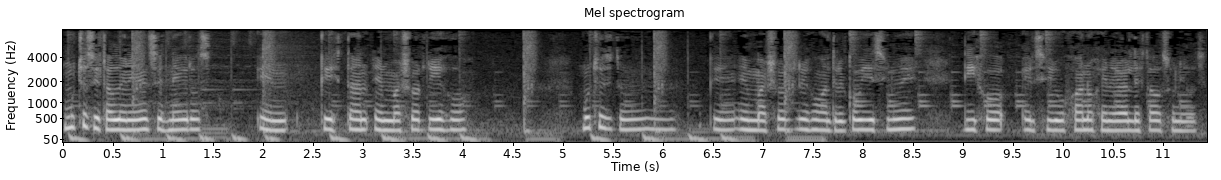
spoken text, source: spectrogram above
Muchos estadounidenses negros en que están en mayor riesgo, muchos están en mayor riesgo ante el COVID-19, dijo el cirujano general de Estados Unidos,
